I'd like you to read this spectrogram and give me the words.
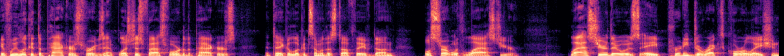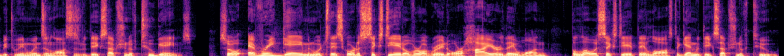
If we look at the Packers, for example, let's just fast forward to the Packers and take a look at some of the stuff they've done. We'll start with last year. Last year, there was a pretty direct correlation between wins and losses, with the exception of two games. So every game in which they scored a 68 overall grade or higher, they won. Below a 68, they lost, again, with the exception of two.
